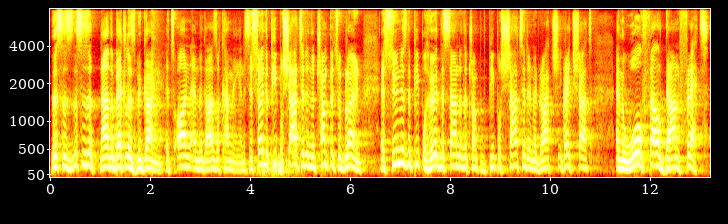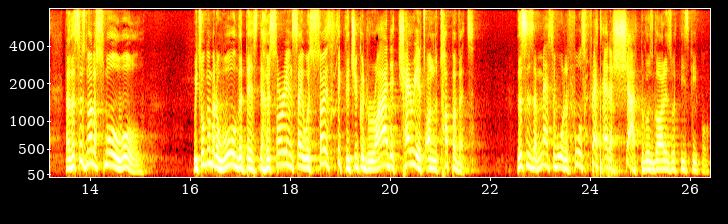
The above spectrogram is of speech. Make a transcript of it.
this is, this is it. Now the battle has begun. It's on, and the guys are coming. And it says, So the people shouted, and the trumpets were blown. As soon as the people heard the sound of the trumpet, the people shouted in a great, great shout, and the wall fell down flat. Now, this is not a small wall. We're talking about a wall that the historians say was so thick that you could ride a chariot on the top of it. This is a massive wall. It falls flat at a shout because God is with these people.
